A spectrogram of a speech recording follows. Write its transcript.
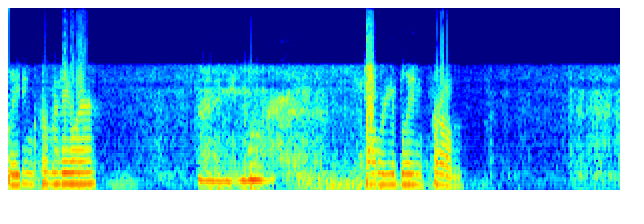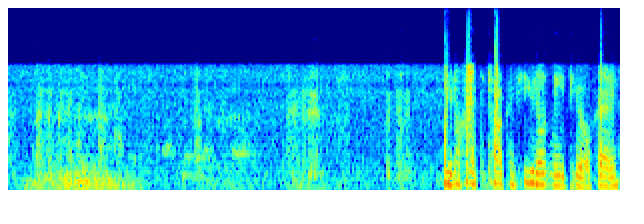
bleeding from anywhere? Not anymore. Where were you bleeding from? You don't have to talk if you don't need to, okay?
